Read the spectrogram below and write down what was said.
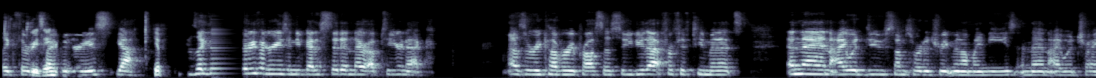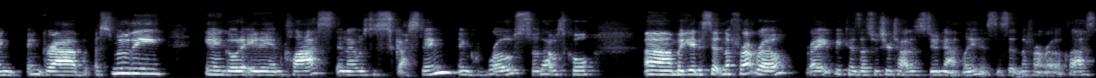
like 35 Freezing. degrees. Yeah. Yep. It's like 35 degrees, and you've got to sit in there up to your neck as a recovery process. So you do that for 15 minutes. And then I would do some sort of treatment on my knees. And then I would try and, and grab a smoothie and go to 8 a.m. class. And I was disgusting and gross. So that was cool. Um, but you had to sit in the front row, right? Because that's what you're taught as a student athlete is to sit in the front row of class.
